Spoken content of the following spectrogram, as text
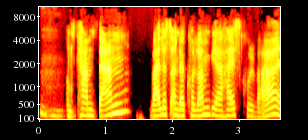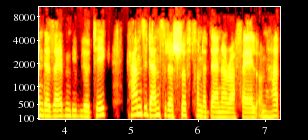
Mhm. Und kam dann, weil es an der Columbia High School war, in derselben Bibliothek, kam sie dann zu der Schrift von der Dana Raphael und hat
